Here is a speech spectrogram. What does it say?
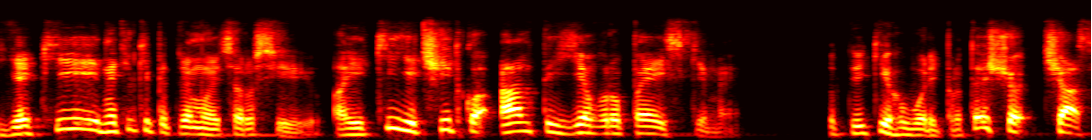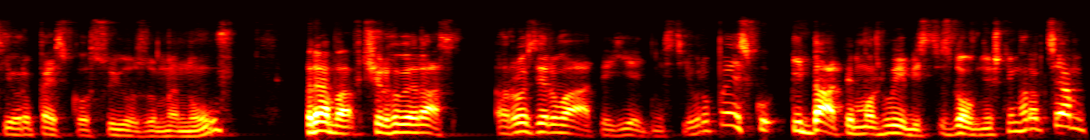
які не тільки підтримуються Росією, а які є чітко антиєвропейськими. Тобто, які говорять про те, що час Європейського Союзу минув, треба в черговий раз розірвати єдність європейську і дати можливість зовнішнім гравцям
